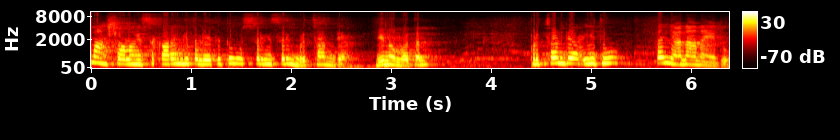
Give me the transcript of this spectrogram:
Masya Allah yang sekarang kita lihat itu sering-sering bercanda. Gini membuatkan, bercanda itu, tanya anak-anak itu.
